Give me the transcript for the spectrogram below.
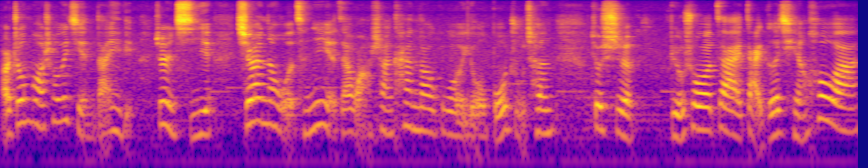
而周末稍微简单一点，这是其一。其二呢，我曾经也在网上看到过有。博主称，就是比如说在改革前后啊，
